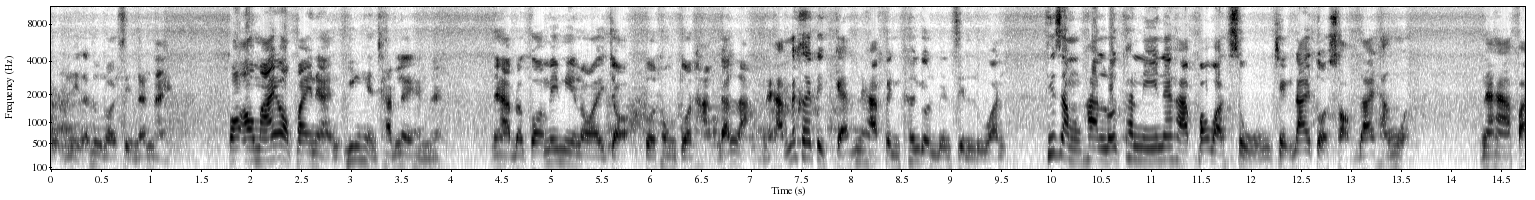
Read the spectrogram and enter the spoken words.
ผมนี่แล้วดูรอยซีนด้านในพอเอาไม้ออกไปเนี่ยยิ่งเห็นชัดเลยเห็นไหมนะครับแล้วก็ไม่มีรอยเจาะตัวทงตัวถังด้านหลังนะครับ ไม่เคยติดแก๊สนะครับ เป็นเครื่องยนต์เบนซินล้วน ที่สำคัญรถคันนี้นะครับประวัติศูนย์เช็คได้ตรวจสอบได้ทั้งหมดนะฮะฝา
